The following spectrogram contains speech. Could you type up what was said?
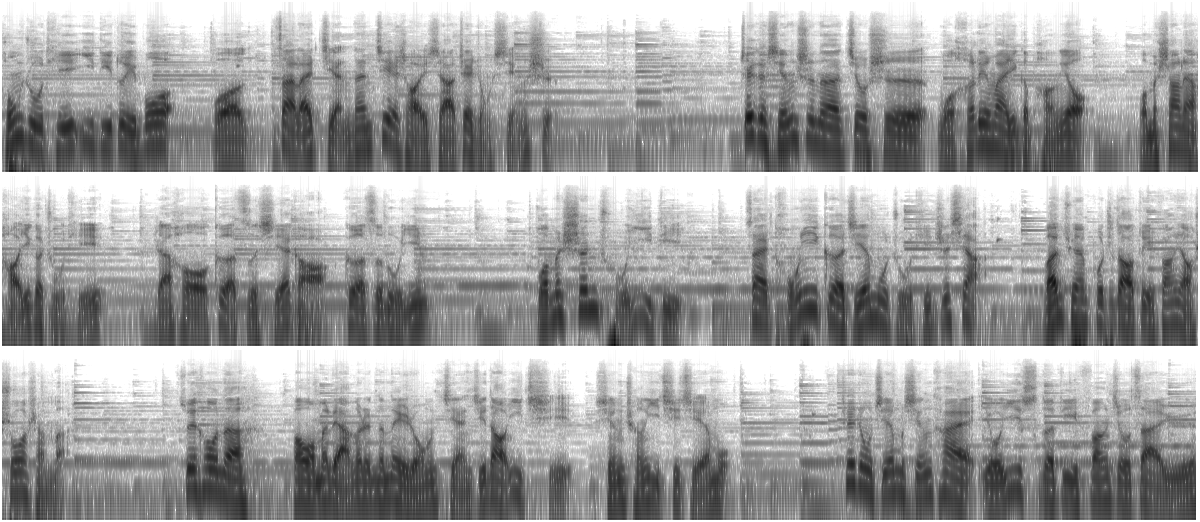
同主题异地对播，我再来简单介绍一下这种形式。这个形式呢，就是我和另外一个朋友，我们商量好一个主题，然后各自写稿、各自录音。我们身处异地，在同一个节目主题之下，完全不知道对方要说什么。最后呢，把我们两个人的内容剪辑到一起，形成一期节目。这种节目形态有意思的地方就在于，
